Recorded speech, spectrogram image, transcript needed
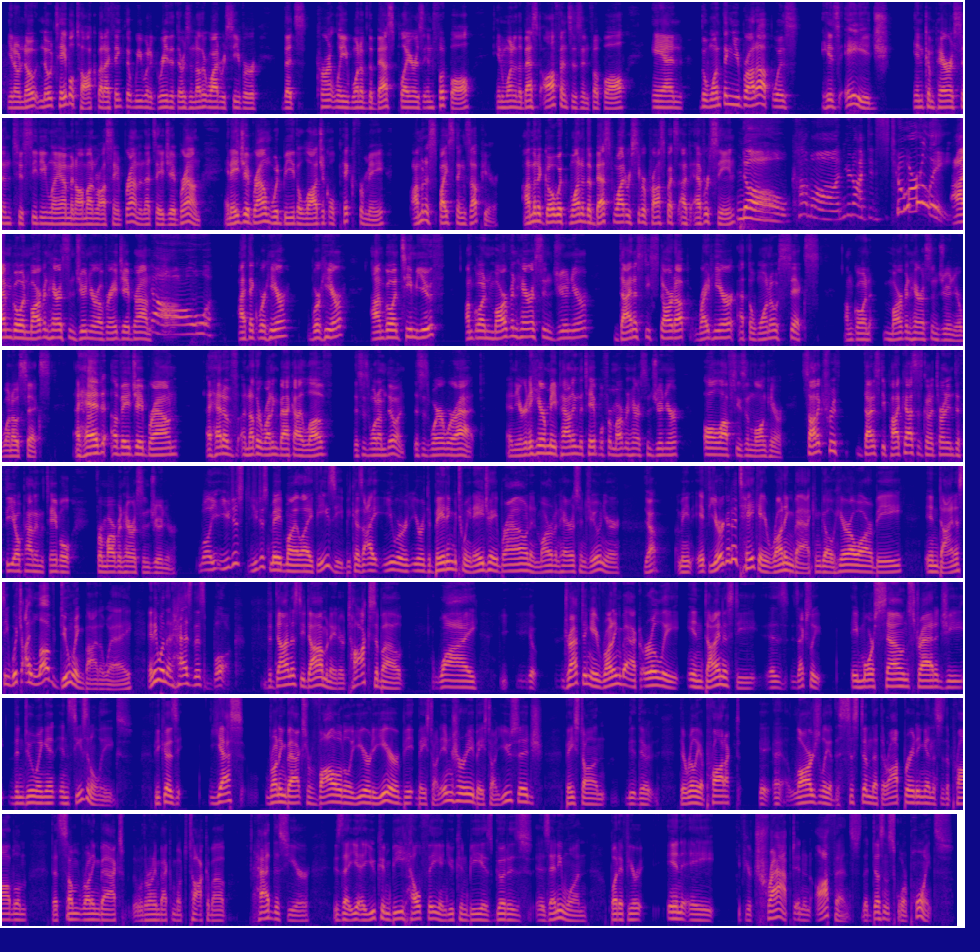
you know, no no table talk, but I think that we would agree that there's another wide receiver that's currently one of the best players in football, in one of the best offenses in football. And the one thing you brought up was his age in comparison to CeeDee Lamb and Amon-Ra St. Brown, and that's AJ Brown. And AJ Brown would be the logical pick for me. I'm going to spice things up here. I'm going to go with one of the best wide receiver prospects I've ever seen. No, come on. You're not. It's too early. I'm going Marvin Harrison Jr. over AJ Brown. No. I think we're here. We're here. I'm going Team Youth. I'm going Marvin Harrison Jr. Dynasty startup right here at the 106. I'm going Marvin Harrison Jr. 106 ahead of AJ Brown, ahead of another running back I love. This is what I'm doing. This is where we're at. And you're going to hear me pounding the table for Marvin Harrison Jr. all off season long here. Sonic Truth Dynasty podcast is going to turn into Theo pounding the table for Marvin Harrison Jr. Well, you, you just you just made my life easy because I you were you were debating between AJ Brown and Marvin Harrison Jr. Yeah. I mean, if you're going to take a running back and go hero RB in Dynasty, which I love doing, by the way, anyone that has this book, The Dynasty Dominator, talks about why you drafting a running back early in Dynasty is, is actually a more sound strategy than doing it in seasonal leagues. Because, yes, running backs are volatile year to year based on injury, based on usage, based on they're, they're really a product uh, largely of the system that they're operating in. This is the problem that some running backs, the running back I'm about to talk about, had this year is that yeah, you can be healthy and you can be as good as as anyone, but if you're in a if you're trapped in an offense that doesn't score points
